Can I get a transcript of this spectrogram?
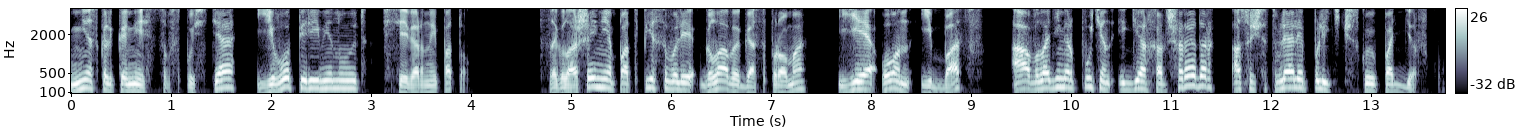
Несколько месяцев спустя его переименуют в «Северный поток». Соглашение подписывали главы «Газпрома», ЕОН и БАСФ, а Владимир Путин и Герхард Шредер осуществляли политическую поддержку.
